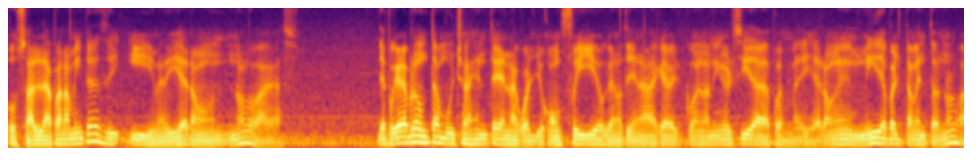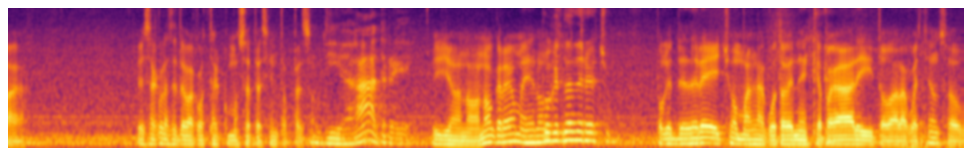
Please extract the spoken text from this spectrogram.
usarla para mi tesis y me dijeron, no lo hagas. Después que le pregunté a mucha gente en la cual yo confío, que no tiene nada que ver con la universidad, pues me dijeron en mi departamento, no lo hagas. Esa clase te va a costar como 700 pesos. Diatre. Y yo, no, no creo, me dijeron. Porque es de derecho. Porque es de derecho, más la cuota que tienes que pagar y toda la cuestión. So,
